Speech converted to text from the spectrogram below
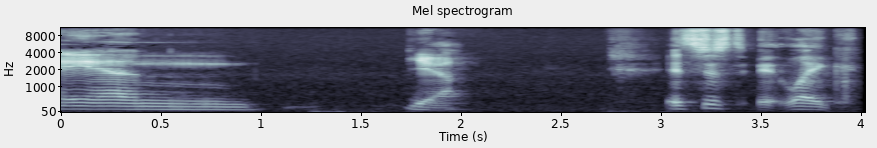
and yeah, it's just it, like th-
